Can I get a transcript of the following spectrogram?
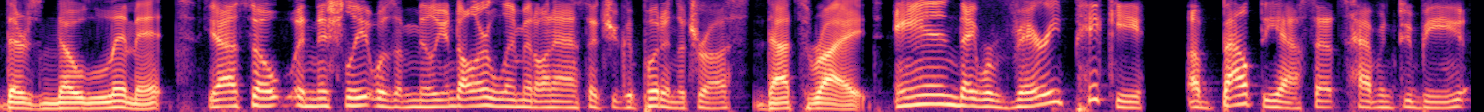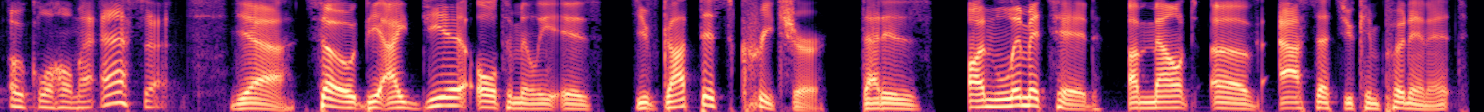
there's no limit. Yeah, so initially it was a million dollar limit on assets you could put in the trust. That's right. and they were very picky about the assets having to be Oklahoma assets. Yeah. So the idea ultimately is you've got this creature that is unlimited amount of assets you can put in it.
